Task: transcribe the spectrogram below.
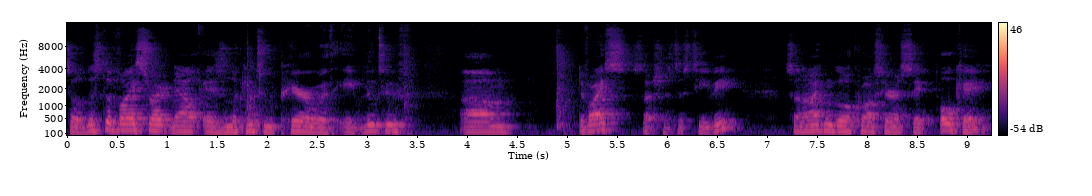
So this device right now is looking to pair with a Bluetooth um, device, such as this TV. So now I can go across here and say, okay.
